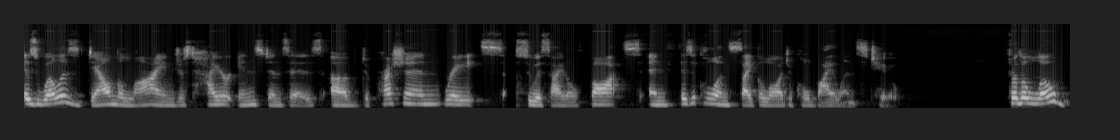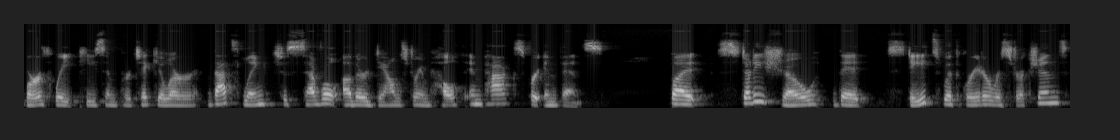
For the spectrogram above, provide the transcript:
as well as down the line, just higher instances of depression rates, suicidal thoughts, and physical and psychological violence too. For the low birth weight piece in particular, that's linked to several other downstream health impacts for infants. But studies show that states with greater restrictions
